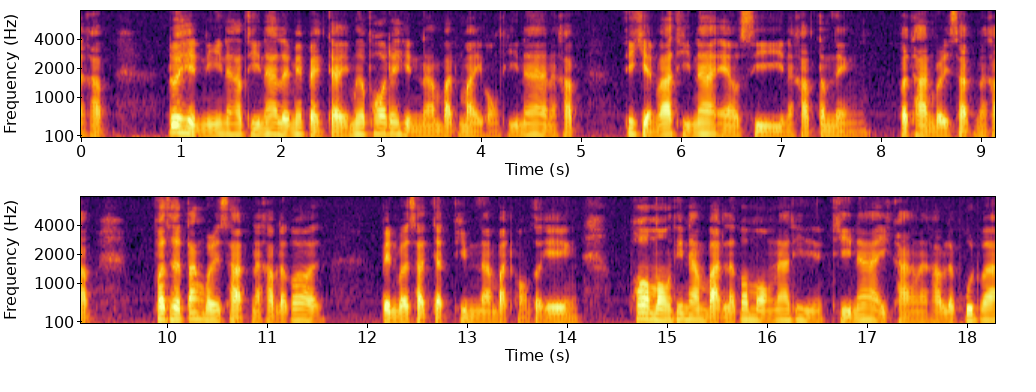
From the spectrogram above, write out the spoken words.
นะครับ ด้วยเหตุนี้นะครับทีน่าเลยไม่แปลกใจเมื่อพ่อได้เห็นนามบัตรใหม่ของทีน่านะครับที่เขียนว่าทีน่า LC นะครับตำแหน่งประธานบริษัทนะครับเพราะเธอตั้งบริษัทนะครับ แล้วก็เป็นบริษัทจัดพิมพ์นามบัตรของตัวเอง พ่อมองที่นามบัตรแล้วก็มองหน้าที่ทีหน้าอีกครั้งนะครับ แล้วพูดว่า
